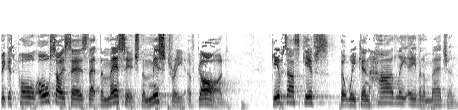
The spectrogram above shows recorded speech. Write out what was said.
Because Paul also says that the message, the mystery of God, gives us gifts that we can hardly even imagine.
